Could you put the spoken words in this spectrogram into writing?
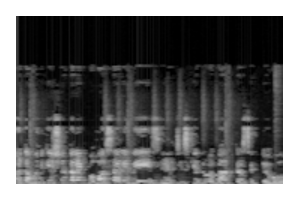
और कम्युनिकेशन का लाइक बहुत सारे वेज हैं जिसके थ्रू आप बात कर सकते हो।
